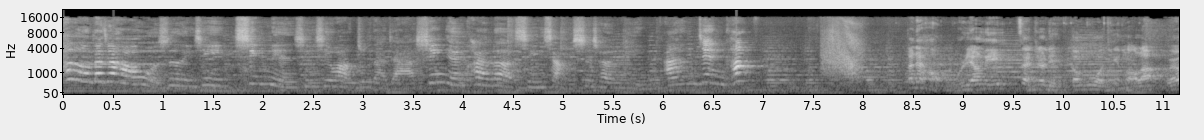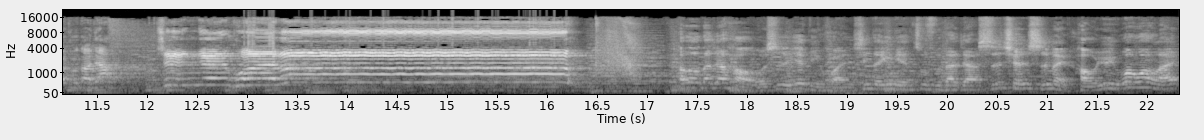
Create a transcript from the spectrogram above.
Hello，大家好，我是林心怡，新年新希望，祝大家新年快乐，心想事成，平安健康。大家好，我是杨黎，在这里都给我听好了，我要祝大家新年快乐。家好，我是叶秉环，新的一年祝福大家十全十美，好运旺旺来。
